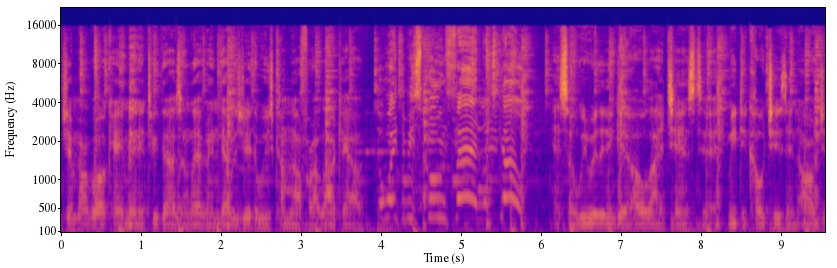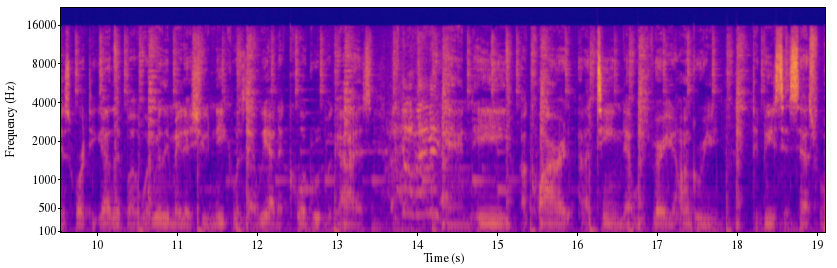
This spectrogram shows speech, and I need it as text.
Jim Harbaugh came in in 2011, that was the year that we was coming off for our lockout. Don't wait to be spoon-fed. Let's go. And so we really didn't get a whole lot of chance to meet the coaches and all just work together. But what really made us unique was that we had a core group of guys. Let's go, baby. And he acquired a team that was very hungry to be successful.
